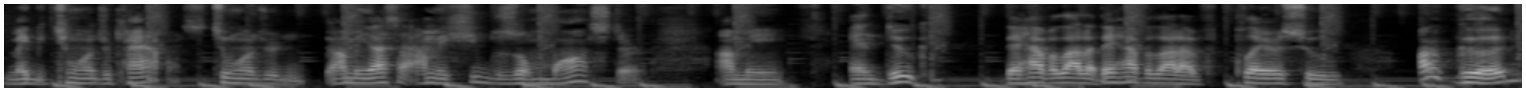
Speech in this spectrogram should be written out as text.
maybe 200 pounds. 200. I mean, that's. I mean, she was a monster. I mean, and Duke, they have a lot of they have a lot of players who are good,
